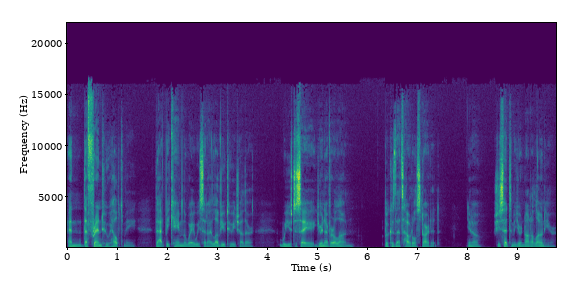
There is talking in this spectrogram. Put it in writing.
And the friend who helped me, that became the way we said I love you to each other. We used to say, You're never alone, because that's how it all started. You know, she said to me, You're not alone here.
